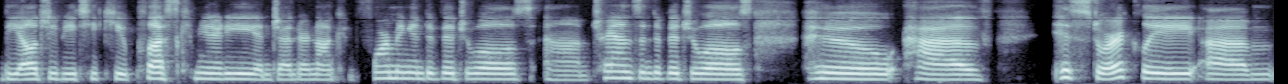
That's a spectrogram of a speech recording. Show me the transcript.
the LGBTQ plus community and gender nonconforming individuals, um, trans individuals who have historically um,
